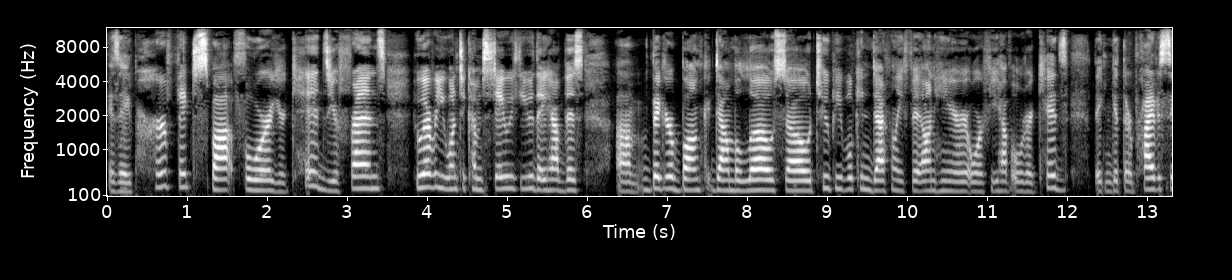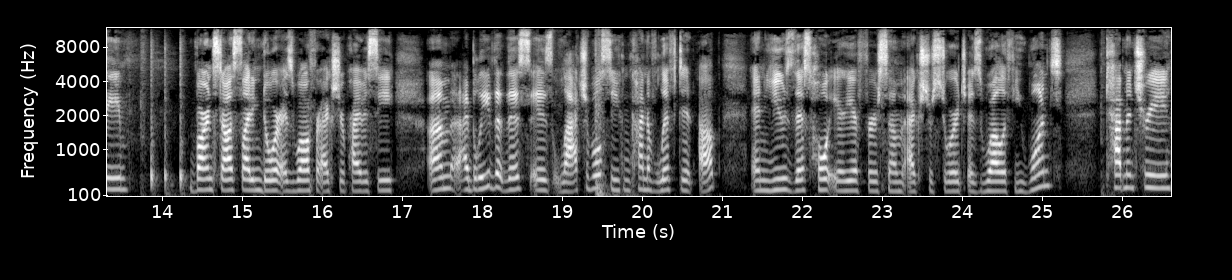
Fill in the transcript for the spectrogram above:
is a perfect spot for your kids, your friends, whoever you want to come stay with you. They have this um, bigger bunk down below, so two people can definitely fit on here, or if you have older kids, they can get their privacy. Barn style sliding door as well for extra privacy. Um, I believe that this is latchable, so you can kind of lift it up and use this whole area for some extra storage as well if you want. Cabinetry,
